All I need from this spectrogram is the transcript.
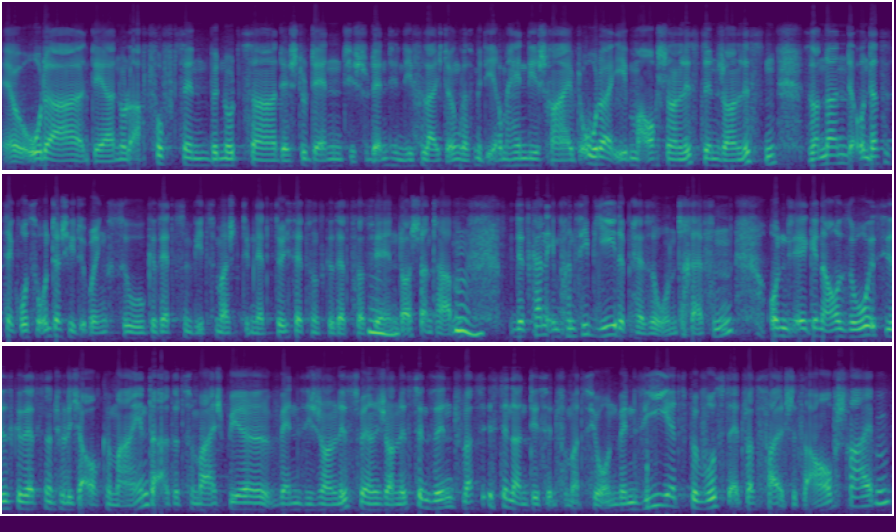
äh, oder der 0815-Benutzer, der Student, die Studentin, die vielleicht irgendwas mit ihrem Handy schreibt oder eben auch Journalistinnen, Journalisten, sondern, und das ist der große Unterschied übrigens zu Gesetzen wie zum Beispiel dem Netzdurchsetzungsgesetz, was mhm. wir in Deutschland haben, mhm. das kann im Prinzip jede Person treffen und äh, genau so ist dieses Gesetz natürlich auch gemeint. Also zum Beispiel, wenn Sie Journalist, wenn Sie Journalistin sind, was ist denn dann Disinformation? Wenn Sie jetzt bewusst etwas Falsches aufschreiben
